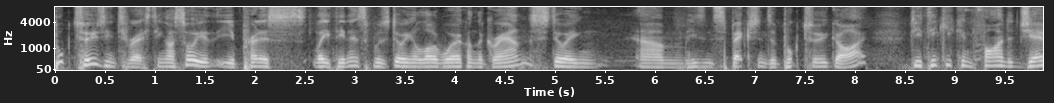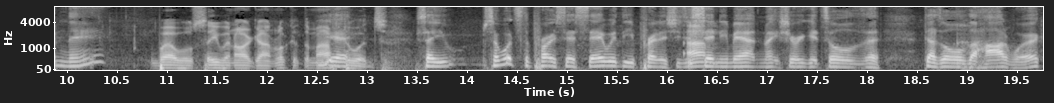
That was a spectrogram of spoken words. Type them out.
book two's interesting. I saw you, your apprentice Leith Innes was doing a lot of work on the grounds, doing um, his inspections of book two guy. Do you think you can find a gem there? Well, we'll see when I go and look at them afterwards. So, you, so what's the process there with the apprentice? You just Um, send him out and make sure he gets all the, does all the hard work,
